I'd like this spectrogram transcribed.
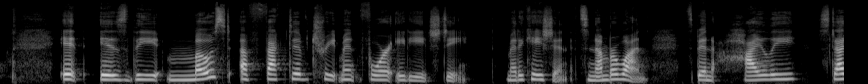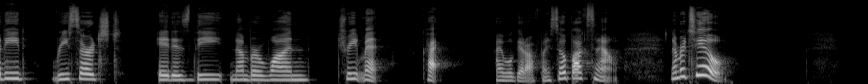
It is the most effective treatment for ADHD. Medication, it's number one. It's been highly studied, researched. It is the number one treatment. Okay. I will get off my soapbox now. Number two,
